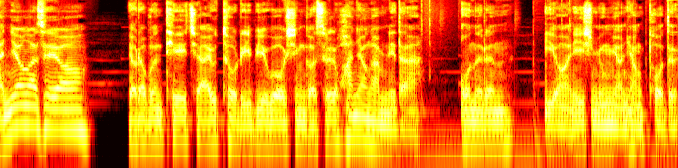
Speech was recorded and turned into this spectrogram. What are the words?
안녕하세요. 여러분 TH 아우토 리뷰 오신 것을 환영합니다. 오늘은 2026년형 포드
